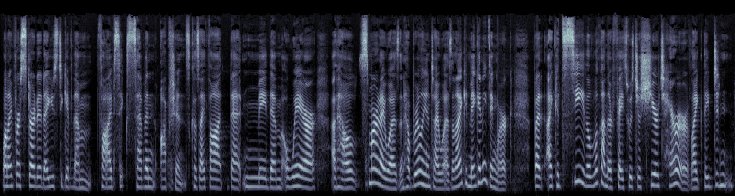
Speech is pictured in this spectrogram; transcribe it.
when I first started, I used to give them five, six, seven options because I thought that made them aware of how smart I was and how brilliant I was, and I could make anything work. But I could see the look on their face was just sheer terror. Like they didn't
